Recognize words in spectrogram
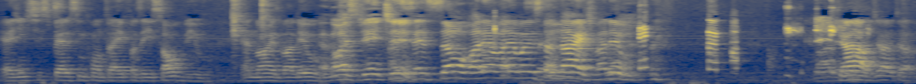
E a gente espera se encontrar e fazer isso ao vivo. É nóis, valeu. É nóis, gente! Ascensão, valeu, valeu, valeu, estandarte, valeu. tchau, tchau, tchau.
